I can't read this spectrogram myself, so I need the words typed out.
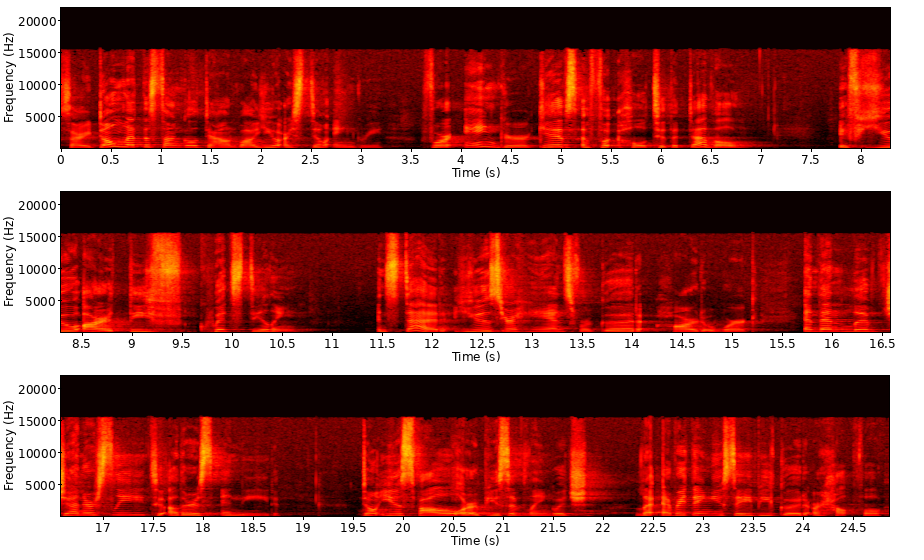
Sorry, don't let the sun go down while you are still angry, for anger gives a foothold to the devil. If you are a thief, quit stealing. Instead, use your hands for good, hard work, and then live generously to others in need. Don't use foul or abusive language. Let everything you say be good or helpful,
